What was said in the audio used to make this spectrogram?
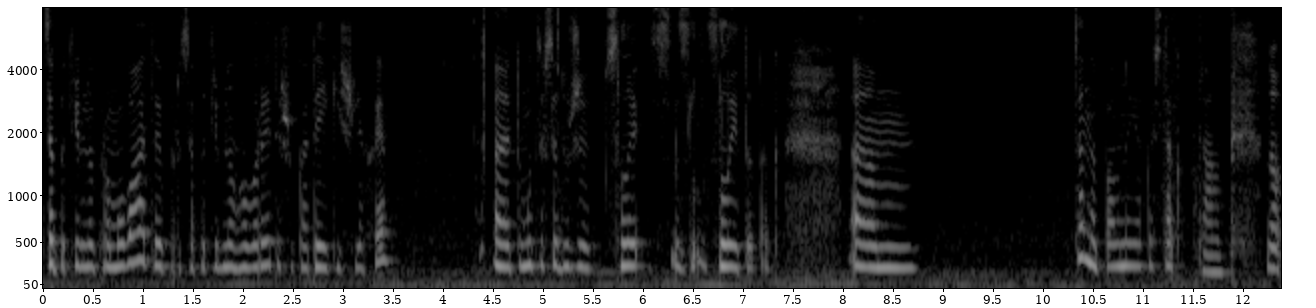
це потрібно промувати, про це потрібно говорити, шукати якісь шляхи. Е, тому це все дуже сли, злито так. Ем, та, напевно, якось так. Так. Ну,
